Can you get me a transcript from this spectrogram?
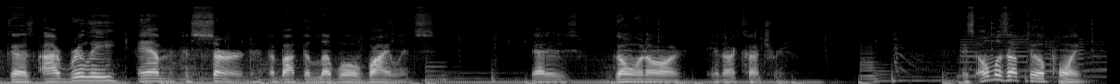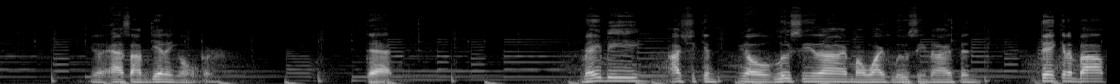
Because I really am concerned about the level of violence that is going on in our country. It's almost up to a point, you know, as I'm getting older, that maybe I should, you know, Lucy and I, my wife Lucy and I have been thinking about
